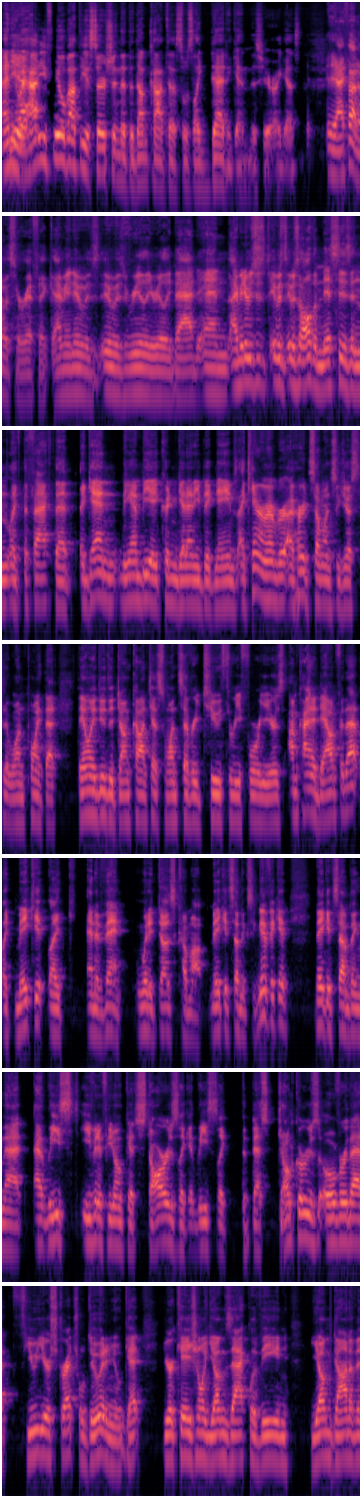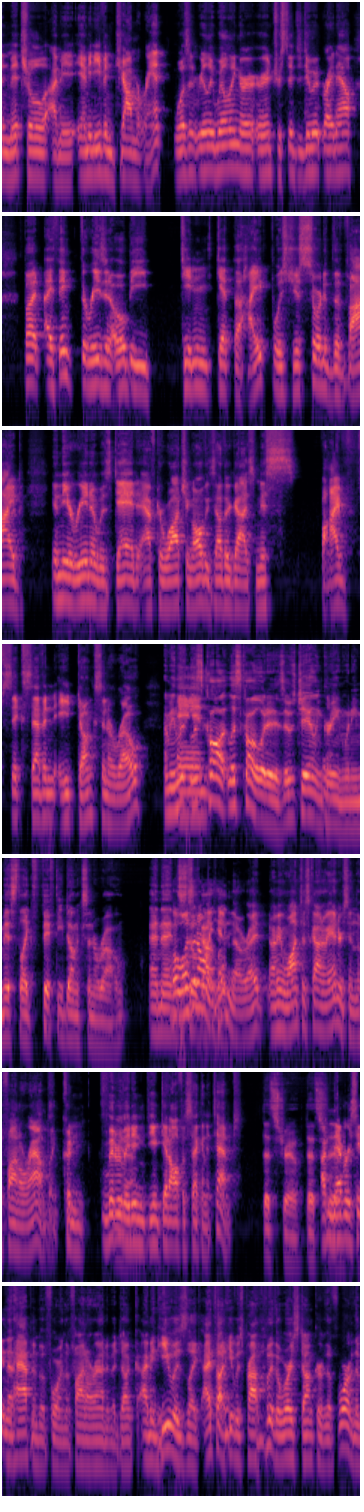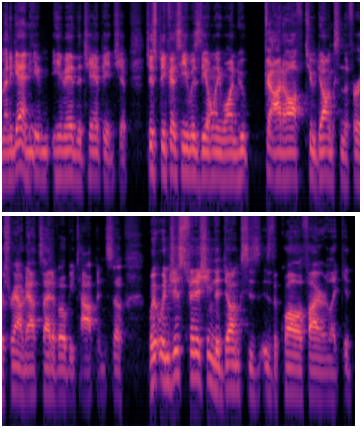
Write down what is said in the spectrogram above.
Anyway, Yeah. how do you feel about the assertion that the dunk contest was like dead again this year? I guess. Yeah, I thought it was horrific. I mean, it was it was really really bad, and I mean, it was just it was it was all the misses and like the fact that again the NBA couldn't get any big names. I can't remember. I heard someone suggested at one point that they only do the dunk contest once every two, three, four years. I'm kind of down for that. Like, make it like an event when it does come up. Make it something significant. Make it something that at least even if you don't get stars, like at least like the best dunkers over that few year stretch will do it, and you'll get your occasional young Zach LaVine, young Donovan Mitchell. I mean, I mean, even Ja Morant wasn't really willing or, or interested to do it right now. But I think the reason Obi didn't get the hype was just sort of the vibe in the arena was dead after watching all these other guys miss five, six, seven, eight dunks in a row. I mean, let, us call it. Let's call it what it is. It was Jalen Green when he missed like 50 dunks in a row, and then Well, it wasn't only him like- though, right? I mean, Juan Toscano Anderson in the final round, like couldn't literally Yeah. didn't, didn't get off a second attempt. That's true. That's I've true. never seen that happen before in the final round of a dunk. I mean, he was like, I thought he was probably the worst dunker of the four of them. And again, he, he made the championship just because he was the only one who got off two dunks in the first round outside of Obi Toppin. So when, when just finishing the dunks is, is the qualifier, like it,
